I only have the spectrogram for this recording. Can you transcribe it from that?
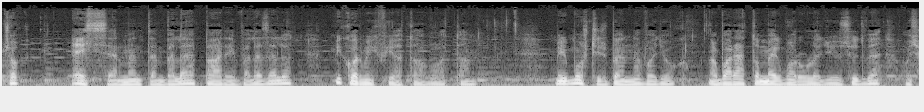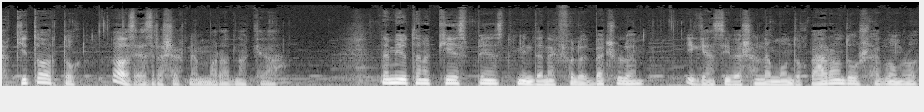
Csak egyszer mentem bele pár évvel ezelőtt, mikor még fiatal voltam. Még most is benne vagyok. A barátom meg van róla győződve, hogy ha kitartok, az ezresek nem maradnak el de miután a készpénzt mindenek fölött becsülöm, igen szívesen lemondok várandóságomról,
